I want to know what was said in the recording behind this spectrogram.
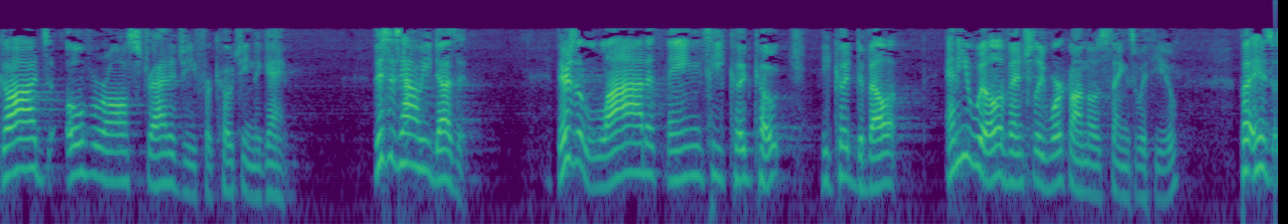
God's overall strategy for coaching the game. This is how He does it. There's a lot of things He could coach, He could develop, and He will eventually work on those things with you. But his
